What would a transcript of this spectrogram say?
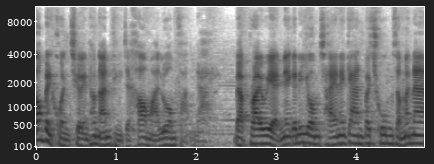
ต้องเป็นคนเชิญเท่านั้นถึงจะเข้ามาร่วมฟังได้ แบบ private เนี่ยก็นิยมใช้ในการประชุมสัมมนา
